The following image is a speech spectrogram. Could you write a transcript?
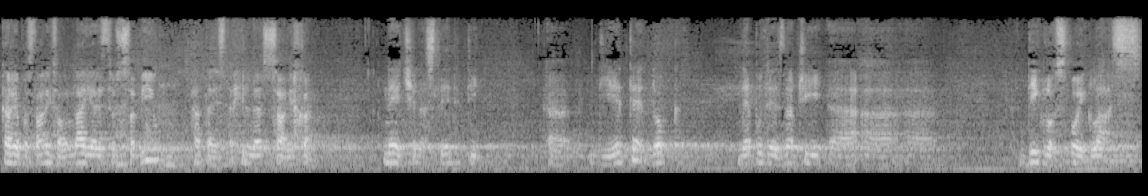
Kaže poslanik, la jeste u sabiju, hata jeste salihan. Neće naslijediti a, dijete dok ne bude, znači, a, a, diglo svoj glas.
